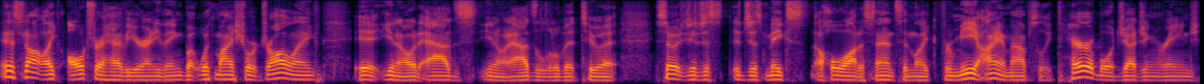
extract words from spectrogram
and it's not like ultra heavy or anything, but with my short draw length, it you know it adds you know it adds a little bit to it. So it just it just makes a whole lot of sense. And like for me, I am absolutely terrible at judging range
